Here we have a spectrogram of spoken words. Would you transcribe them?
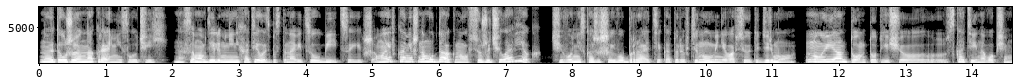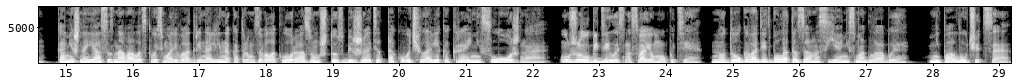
но это уже на крайний случай. На самом деле мне не хотелось бы становиться убийцей. Шамаев, конечно, мудак, но все же человек. Чего не скажешь о его брате, который втянул меня во все это дерьмо. Ну и Антон тот еще скотина, в общем. Конечно, я осознавала сквозь марево адреналина, которым заволокло разум, что сбежать от такого человека крайне сложно. Уже убедилась на своем опыте. Но долго водить Булата за нос я не смогла бы. Не получится.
